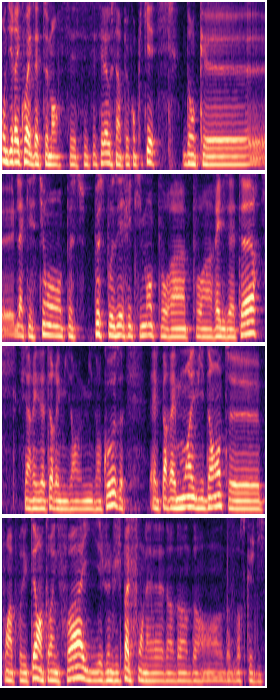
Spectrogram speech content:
on dirait quoi exactement? C'est là où c'est un peu compliqué. Donc euh, la question peut, peut, se poser effectivement pour un, pour un réalisateur. Si un réalisateur est mis en, mis en cause, elle paraît moins évidente euh, pour un producteur. Encore une fois, il, je ne juge pas le fond là, dans, dans, dans, dans, ce que je dis.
